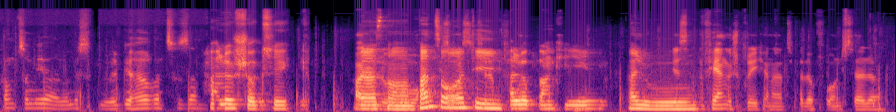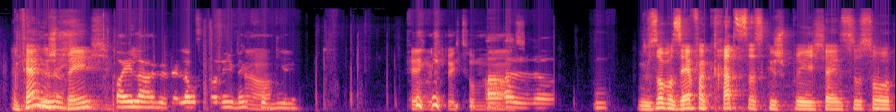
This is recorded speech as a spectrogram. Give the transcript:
komm zu mir. Wir, müssen, wir gehören zusammen. Hallo Schocksig. Da ist noch ein Panzerorti. Hallo Banky. Hallo. Hier ist ein Ferngespräch an der Telefonzelle. Ein Ferngespräch? Beilage, der läuft doch nicht weg Ja. von hier. Ferngespräch zum Mars. Hallo. Das ist aber sehr verkratzt, das Gespräch. Da ist es so.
